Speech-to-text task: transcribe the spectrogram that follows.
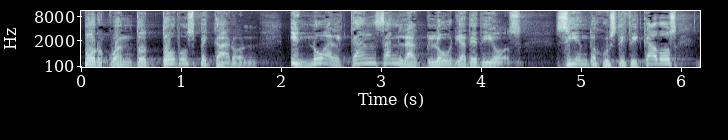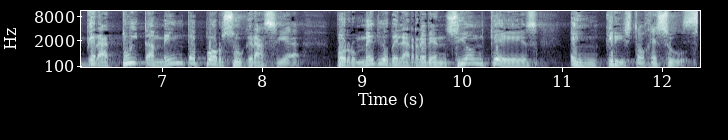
por cuanto todos pecaron y no alcanzan la gloria de Dios, siendo justificados gratuitamente por su gracia, por medio de la redención que es en Cristo Jesús.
